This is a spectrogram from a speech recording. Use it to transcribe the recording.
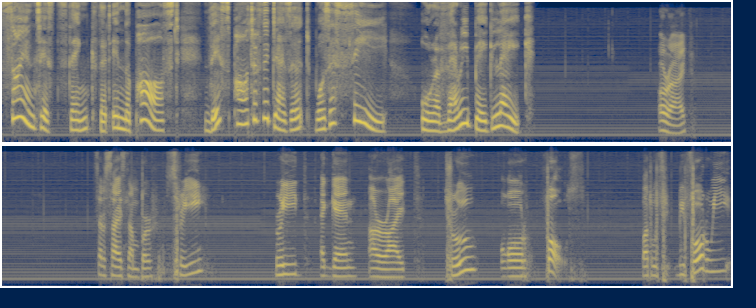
Scientists think that in the past, this part of the desert was a sea or a very big lake. Alright. Exercise number three. Read again and write true or false. But before we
